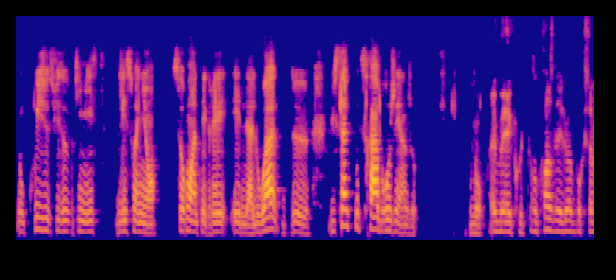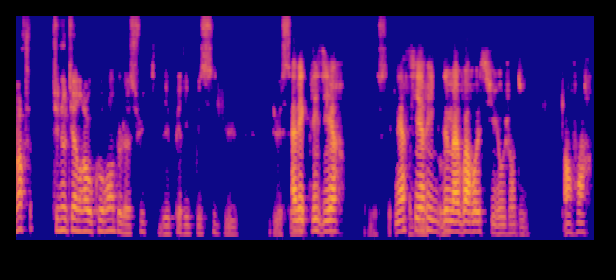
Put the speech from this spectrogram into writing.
Donc oui, je suis optimiste, les soignants seront intégrés et la loi de, du 5 août sera abrogée un jour. Bon, eh bien écoute, on croise les lois pour que ça marche. Tu nous tiendras au courant de la suite des péripéties du, du Avec plaisir. Merci Eric de m'avoir reçu aujourd'hui. Au revoir.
